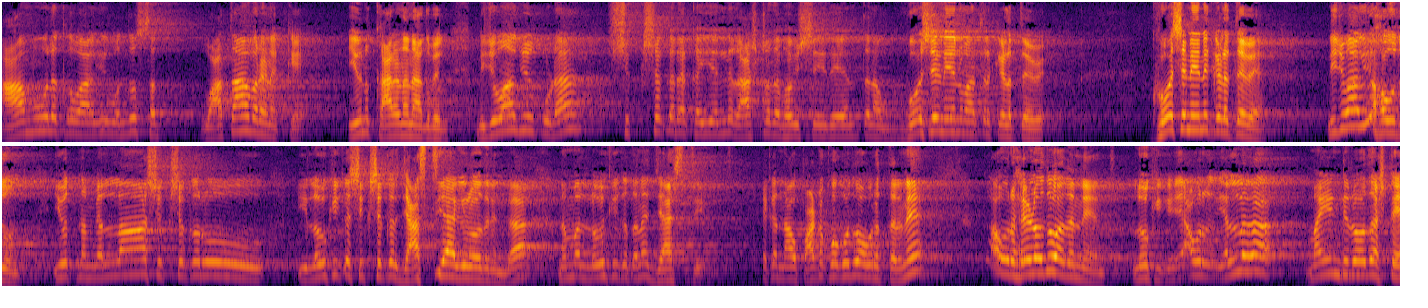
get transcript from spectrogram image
ಆ ಮೂಲಕವಾಗಿ ಒಂದು ಸತ್, ವಾತಾವರಣಕ್ಕೆ ಇವನು ಕಾರಣನಾಗಬೇಕು. ನಿಜವಾಗಿಯೂ ಕೂಡ ಶಿಕ್ಷಕರ ಕೈಯಲ್ಲಿ ರಾಷ್ಟ್ರದ ಭವಿಷ್ಯ ಇದೆ ಅಂತ ನಾವು ಘೋಷಣೆಯನ್ನು ಮಾತ್ರ ಕೇಳುತ್ತೇವೆ. ಘೋಷಣೆಯನ್ನು ಕೇಳುತ್ತೇವೆ. ನಿಜವಾಗಿಯೂ ಹೌದು ಅಂತ. ಇವತ್ತು ನಮ್ಮೆಲ್ಲ ಶಿಕ್ಷಕರು, ಈ ಲೌಕಿಕ ಶಿಕ್ಷಕರು ಜಾಸ್ತಿ ಆಗಿರೋದ್ರಿಂದ ನಮ್ಮ ಲೌಕಿಕತನ ಜಾಸ್ತಿ. ಯಾಕಂದ್ರೆ ನಾವು ಪಾಠಕ್ಕೆ ಹೋಗೋದು ಅವ್ರ ಹತ್ರನೇ, ಅವರು ಹೇಳೋದು ಅದನ್ನೇ ಅಂತ ಲೋಕಿಗೆ. ಅವರು ಎಲ್ಲರ ಮೈಂಡ್ ಇರೋದು ಅಷ್ಟೇ.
